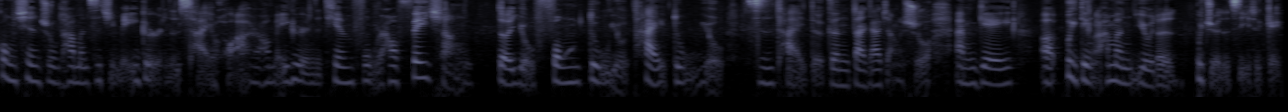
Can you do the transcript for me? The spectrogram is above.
贡献出他们自己每一个人的才华，然后每一个人的天赋，然后非常的有风度、有态度、有姿态的跟大家讲说 I'm gay，呃不一定啊，他们有的不觉得自己是 gay。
